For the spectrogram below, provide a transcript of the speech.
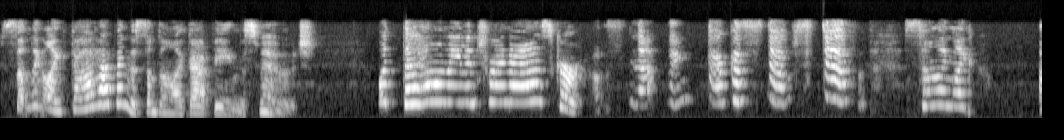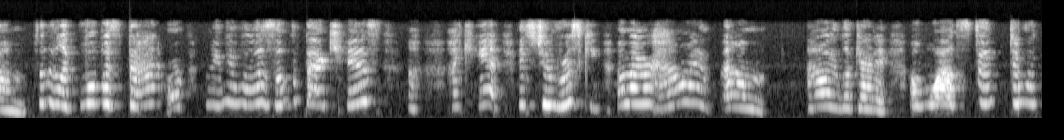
something like that happened? The something like that being the smooch. What the hell am I even trying to ask her? Snapping back a step, stiff. Something like, um, something like, what was that? Or maybe what was up with that kiss? Uh, I can't. It's too risky. No matter how I, um, how I look at it. A wild stood with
